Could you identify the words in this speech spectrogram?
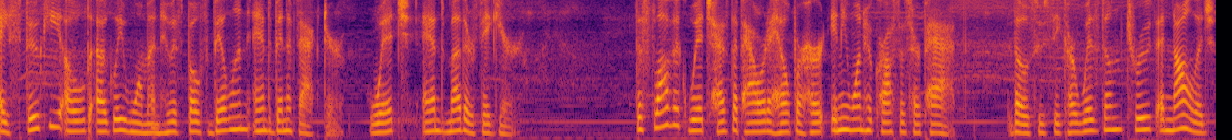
A spooky old ugly woman who is both villain and benefactor, witch and mother figure. The Slavic witch has the power to help or hurt anyone who crosses her path. Those who seek her wisdom, truth, and knowledge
